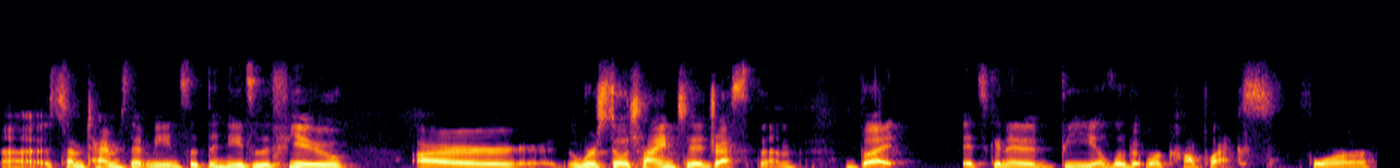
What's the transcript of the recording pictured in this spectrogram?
uh, sometimes that means that the needs of the few are we're still trying to address them, but it's going to be a little bit more complex for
